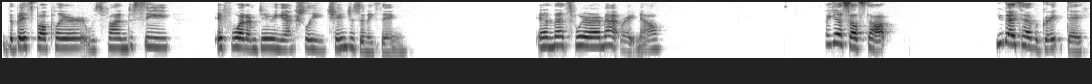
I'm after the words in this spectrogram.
the baseball player, it was fun to see if what I'm doing actually changes anything. And that's where I'm at right now. I guess I'll stop. You guys have a great day.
